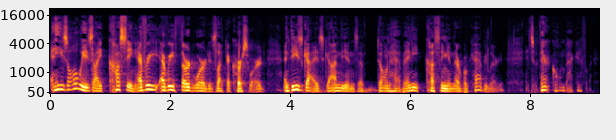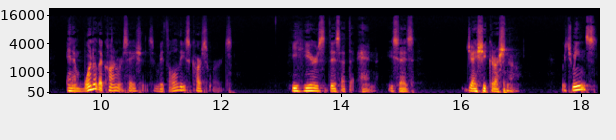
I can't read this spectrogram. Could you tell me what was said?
and he's always like cussing. Every, every third word is like a curse word. And these guys, Gandhians, don't have any cussing in their vocabulary. And so they're going back and forth. And in one of the conversations with all these curse words, he hears this at the end. He says, Jai Shri Krishna which means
